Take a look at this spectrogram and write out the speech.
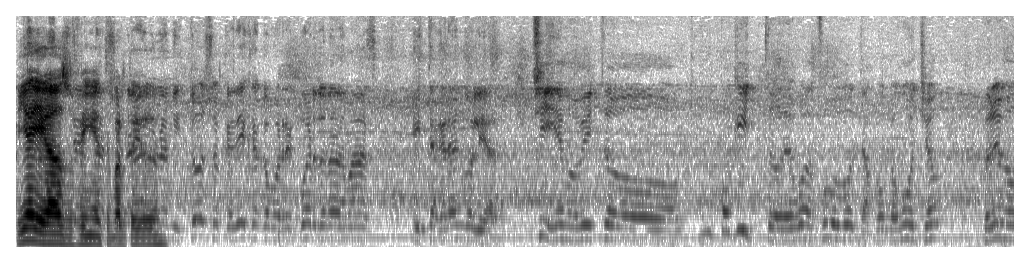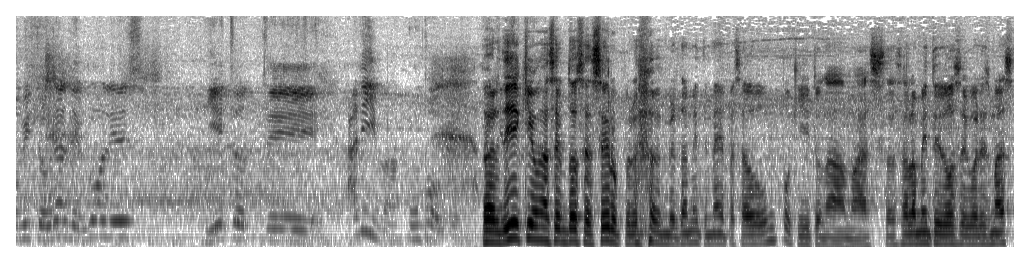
Y ha llegado a su fin este partido. Un amistoso que deja como recuerdo nada más esta gran goleada. Sí, hemos visto un poquito de buen fútbol, tampoco mucho, pero hemos visto grandes goles y esto te anima un poco. A ver, dije que iban a ser 12 a 0, pero en verdad me ha pasado un poquito nada más. Solamente 12 goles más.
